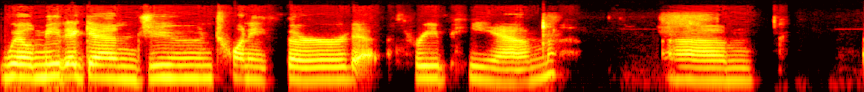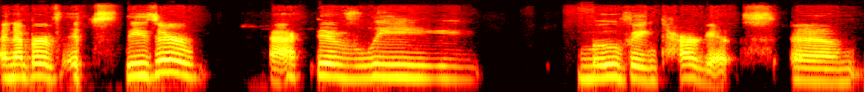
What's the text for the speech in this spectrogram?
we'll meet again June 23rd at 3 p.m. Um, a number of it's these are actively moving targets. Um,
